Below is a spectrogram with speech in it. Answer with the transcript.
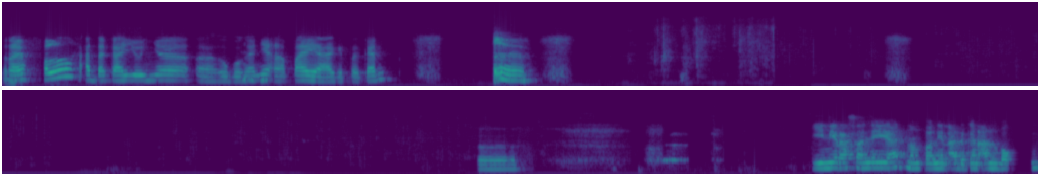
Travel ada kayunya uh, hubungannya apa ya gitu kan? uh, Ini rasanya ya nontonin adegan unboxing.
